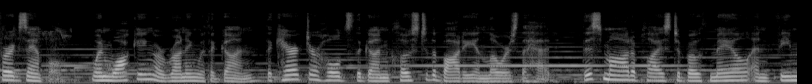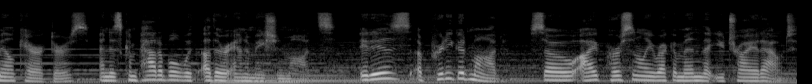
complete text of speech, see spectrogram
For example, when walking or running with a gun, the character holds the gun close to the body and lowers the head. This mod applies to both male and female characters and is compatible with other animation mods. It is a pretty good mod, so I personally recommend that you try it out.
